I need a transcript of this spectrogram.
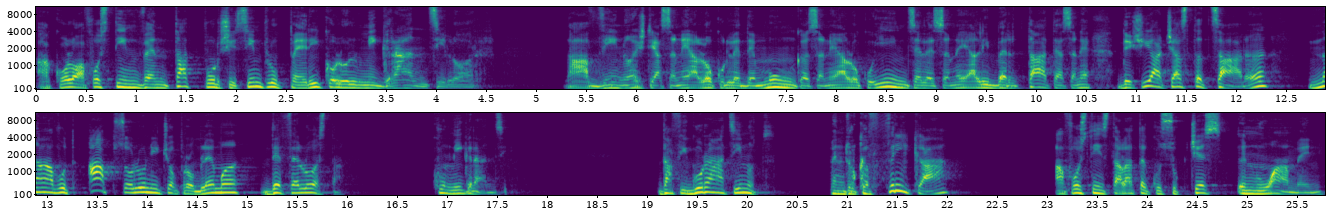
Acolo a fost inventat pur și simplu pericolul migranților. Da, vin ăștia să ne ia locurile de muncă, să ne ia locuințele, să ne ia libertatea, să ne ia... Deși această țară n-a avut absolut nicio problemă de felul ăsta cu migranții. Dar figura a ținut. Pentru că frica a fost instalată cu succes în oameni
